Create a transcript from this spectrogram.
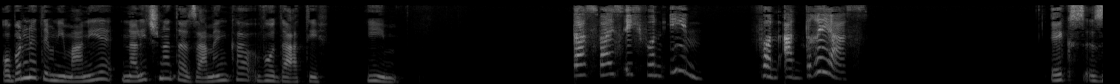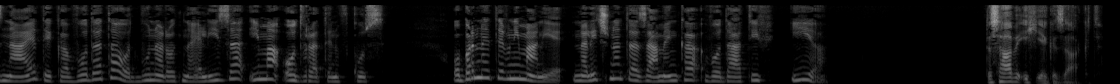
Обрнете внимание на личната заменка во датив им. Das weiß ich von ihm. Von Andreas. Екс знае дека водата од бунарот на Елиза има одвратен вкус. Обрнете внимание на личната заменка во датив ија. Das habe ich ihr gesagt.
